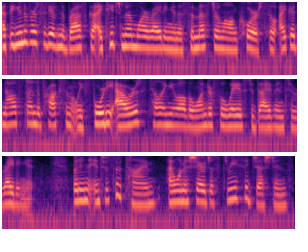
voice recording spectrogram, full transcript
At the University of Nebraska, I teach memoir writing in a semester-long course, so I could now spend approximately 40 hours telling you all the wonderful ways to dive into writing it. But in the interest of time, I want to share just three suggestions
